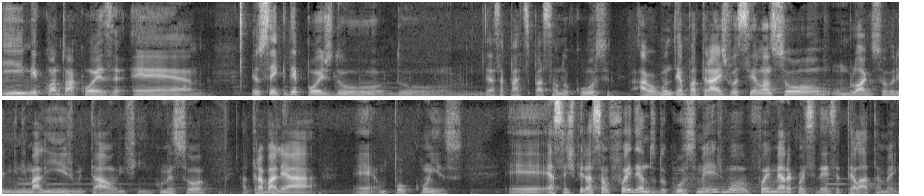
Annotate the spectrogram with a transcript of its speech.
E me conta uma coisa, é, eu sei que depois do, do, dessa participação do curso, há algum tempo atrás você lançou um blog sobre minimalismo e tal, enfim, começou a trabalhar é, um pouco com isso. É, essa inspiração foi dentro do curso mesmo ou foi mera coincidência ter lá também?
